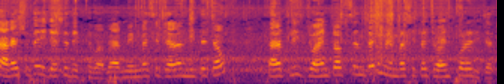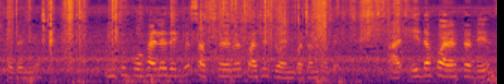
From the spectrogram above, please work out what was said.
তারাই শুধু এই ড্রেসে দেখতে পাবে। আর মেম্বারশিপ যারা নিতে চাও তারা প্লিজ জয়েন্ট অপশন থেকে মেম্বারশিপটা জয়েন করে রিচার্জ করে নিও। কিন্তু প্রোফাইলে দেখবে সাবস্ক্রাইবের পাশে জয়েন বাটন থাকে। আর এই দেখো আর একটা ড্রেস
